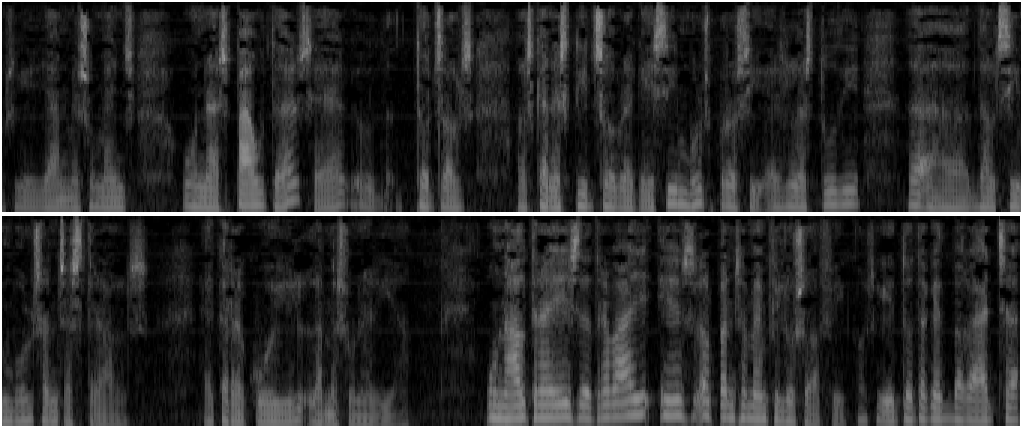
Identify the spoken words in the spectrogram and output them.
O sigui, hi ha més o menys unes pautes, eh, tots els, els que han escrit sobre aquells símbols, però sí, és l'estudi eh, dels símbols ancestrals eh, que recull la maçoneria. Un altre eix de treball és el pensament filosòfic, o sigui, tot aquest bagatge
